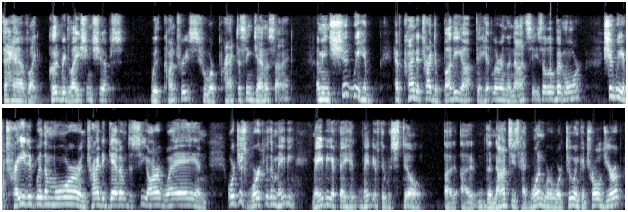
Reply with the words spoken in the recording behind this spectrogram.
to have like good relationships with countries who are practicing genocide? I mean, should we have have kind of tried to buddy up to Hitler and the Nazis a little bit more? Should we have traded with them more and tried to get them to see our way and or just worked with them. Maybe, maybe if they had, maybe if there was still uh, uh, the Nazis had won World War II and controlled Europe,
